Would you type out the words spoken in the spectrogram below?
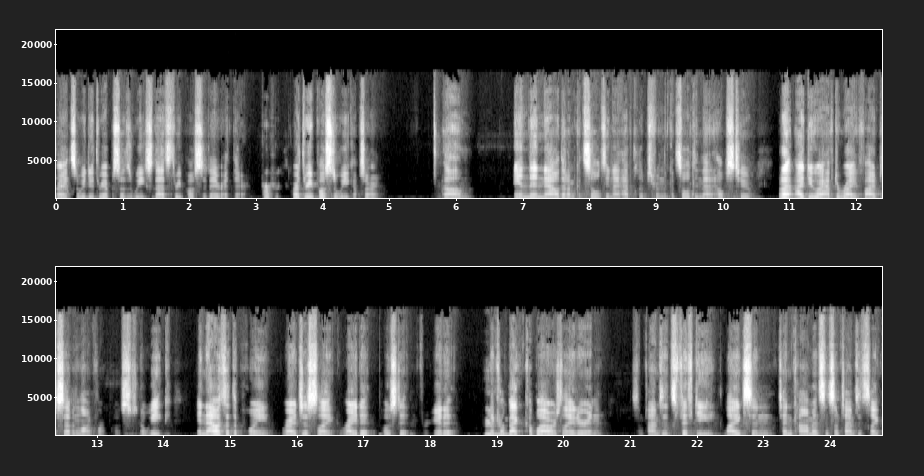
right? Yeah. So we do three episodes a week, so that's three posts a day right there. Perfect. Or three posts a week. I'm sorry. Um, and then now that I'm consulting, I have clips from the consulting that helps too. But I, I do. I have to write five to seven long form posts a week, and now it's at the point where I just like write it, post it, and forget it. Mm-hmm. And I come back a couple hours later and sometimes it's 50 likes and 10 comments and sometimes it's like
